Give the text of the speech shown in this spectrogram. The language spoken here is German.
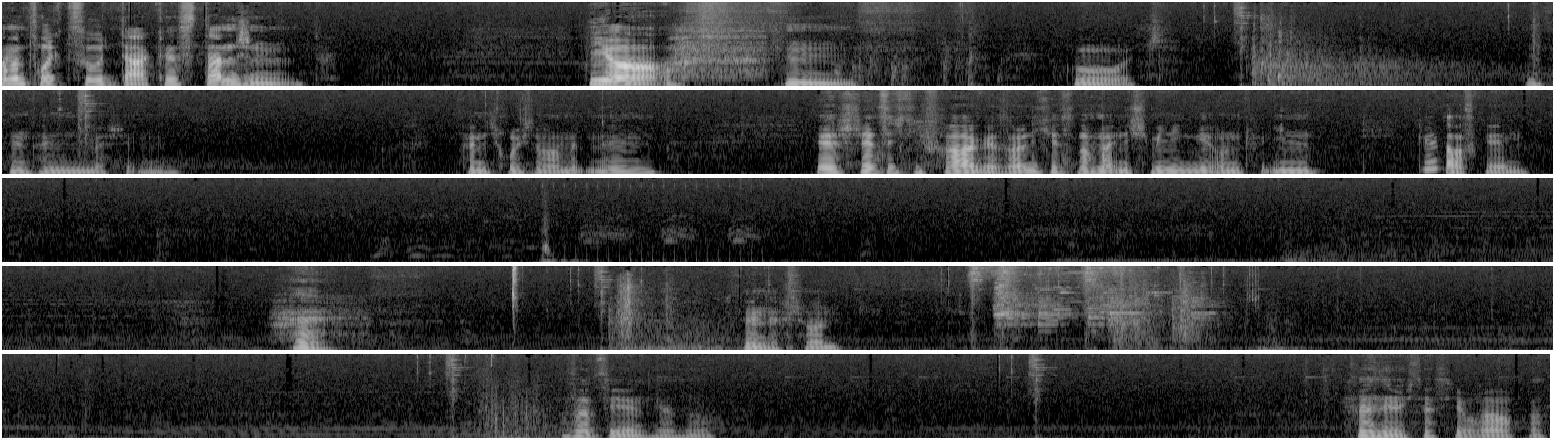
Kommen zurück zu Darkest Dungeon. Ja. Hm. Gut. Den kann ich nicht mehr schicken. Kann ich ruhig nochmal mitnehmen. Es stellt sich die Frage, soll ich jetzt nochmal in die Schmiede gehen und für ihn Geld ausgeben? Hm. Denke schon. Was hat sie denn hier so? Ich weiß nicht, ob ich das hier brauche.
